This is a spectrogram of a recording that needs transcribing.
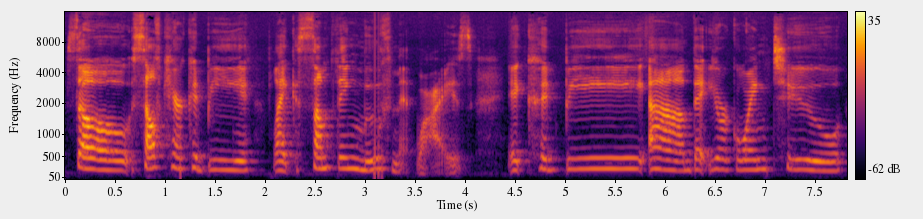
So, self care could be like something movement wise. It could be um, that you're going to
